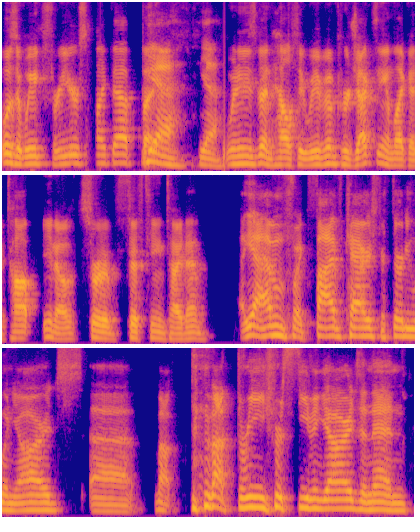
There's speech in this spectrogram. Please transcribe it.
What was it week three or something like that? But yeah, yeah, when he's been healthy, we've been projecting him like a top, you know, sort of 15 tight end. yeah. I have him for like five carries for 31 yards, uh, about about three receiving yards, and then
